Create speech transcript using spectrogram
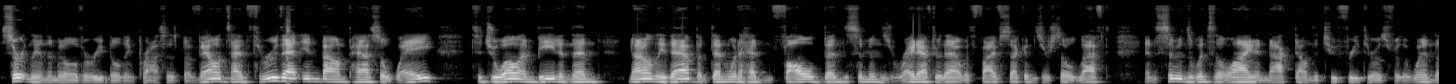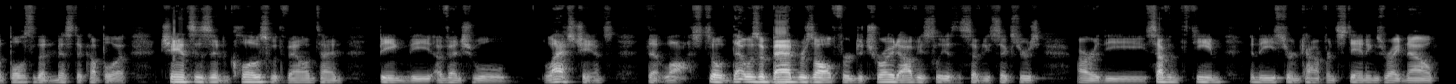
certainly in the middle of a rebuilding process. But Valentine threw that inbound pass away to Joel Embiid, and then not only that, but then went ahead and fouled Ben Simmons right after that with five seconds or so left. And Simmons went to the line and knocked down the two free throws for the win. The Bulls then missed a couple of chances in close, with Valentine being the eventual last chance that lost. So that was a bad result for Detroit, obviously, as the 76ers are the seventh team in the Eastern Conference standings right now.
